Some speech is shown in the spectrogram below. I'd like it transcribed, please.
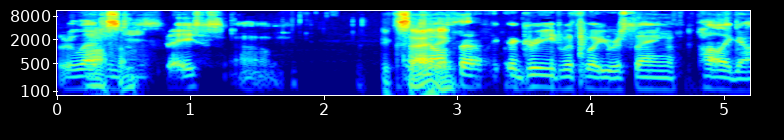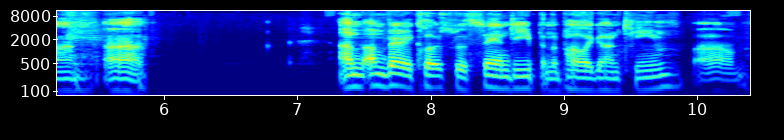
They're legends Awesome. in space. Um, Exciting. And also agreed with what you were saying with Polygon. Uh, I'm I'm very close with Sandeep and the Polygon team, um,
